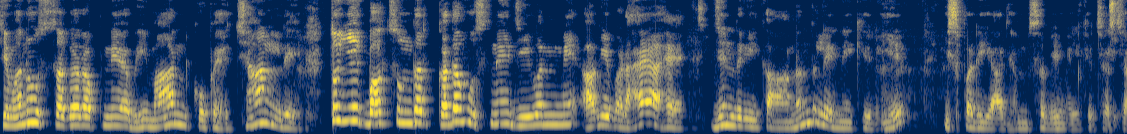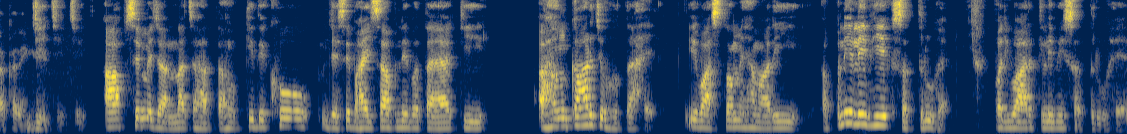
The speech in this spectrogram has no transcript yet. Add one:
कि मनुष्य अगर अपने अभिमान को पहचान ले तो ये एक बहुत सुंदर कदम उसने जीवन में आगे बढ़ाया है ज़िंदगी का आनंद लेने के लिए। इस पर ही आज हम सभी मिलकर चर्चा करेंगे। जी जी जी। आपसे मैं जानना चाहता हूँ कि देखो, जैसे भाई साहब ने बताया कि अहंकार जो होता है, ये वास्तव में हमारी अपने लिए भी एक शत्रु है, परिवार के लिए भी शत्रु है,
